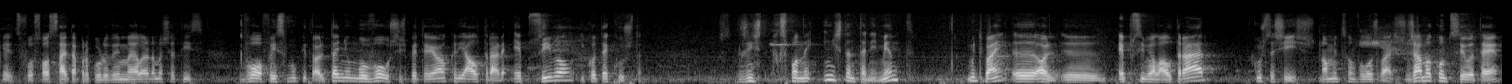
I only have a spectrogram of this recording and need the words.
se fosse ao site à procura do e-mail era uma chatice. Vou ao Facebook e olha, tenho o meu voo XPTO, queria alterar, é possível e quanto é que custa? Eles respondem instantaneamente. Muito bem, eh, olha, eh, é possível alterar, custa X. Normalmente são valores baixos. Já me aconteceu até,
